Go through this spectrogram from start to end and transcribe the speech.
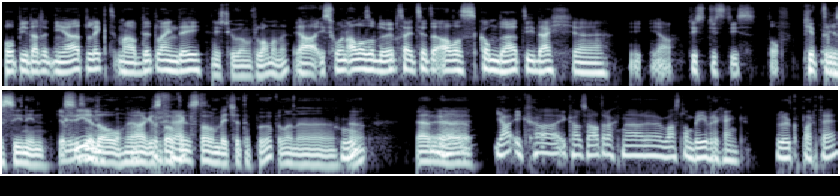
hoop je dat het niet uitlekt. Maar op deadline day Nu is het gewoon vlammen, hè. ja, is gewoon alles op de website zetten, alles komt uit die dag. eh, ja, het is, het, is, het is tof. Je hebt er zin in. Ik er zie zin het in. al. Ja, je staat, je Perfect. staat een beetje te popelen. eh, Goed. ja. En, Eh, ja, ik ga, ik ga zaterdag naar eh Waasland Bevergenk. Leuke partij.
